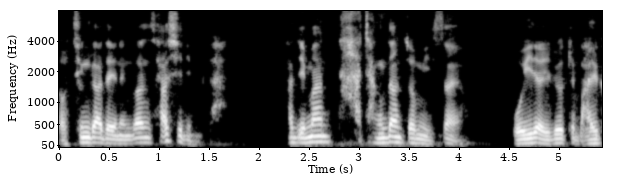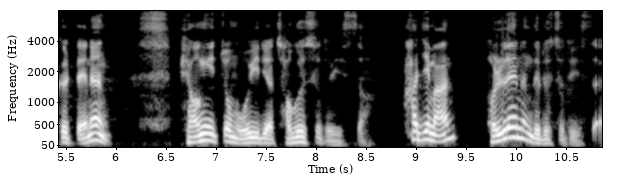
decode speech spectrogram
더 증가되는 건 사실입니다. 하지만 다 장단점이 있어요. 오히려 이렇게 맑을 때는 병이 좀 오히려 적을 수도 있어. 하지만 벌레는 늘을 수도 있어요.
